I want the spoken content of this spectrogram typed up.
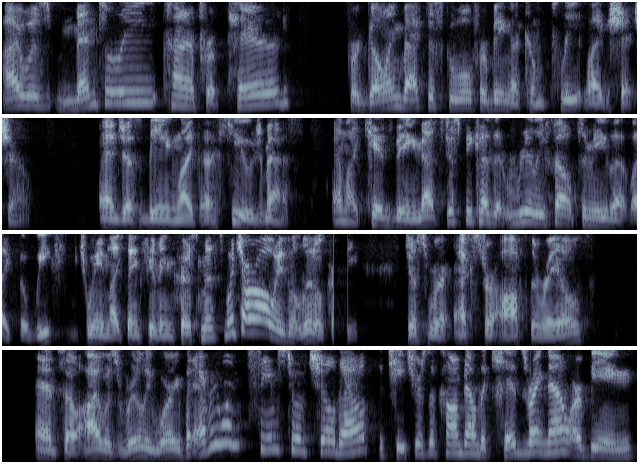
I was mentally kind of prepared for going back to school for being a complete like shit show and just being like a huge mess and like kids being nuts just because it really felt to me that like the weeks between like Thanksgiving and Christmas, which are always a little crazy, just were extra off the rails. And so I was really worried, but everyone seems to have chilled out. The teachers have calmed down. The kids right now are being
